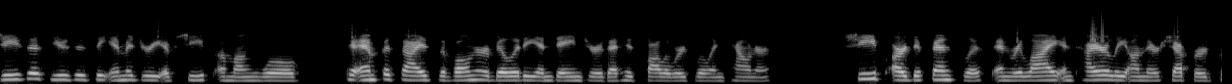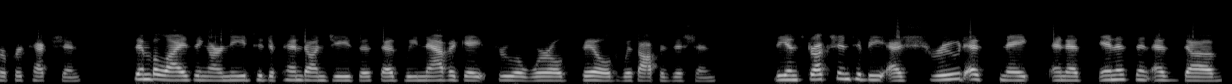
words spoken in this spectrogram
Jesus uses the imagery of sheep among wolves to emphasize the vulnerability and danger that his followers will encounter. Sheep are defenseless and rely entirely on their shepherd for protection, symbolizing our need to depend on Jesus as we navigate through a world filled with opposition. The instruction to be as shrewd as snakes and as innocent as doves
